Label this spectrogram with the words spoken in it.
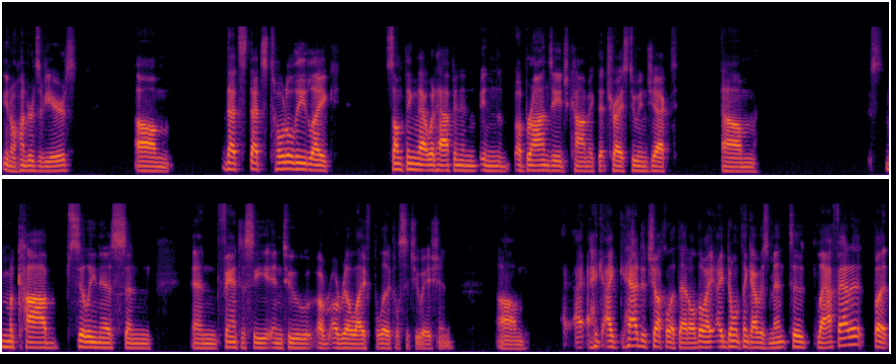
you know hundreds of years. Um that's that's totally like something that would happen in in the, a bronze age comic that tries to inject um macabre silliness and and fantasy into a, a real life political situation. Um I, I, I had to chuckle at that, although I, I don't think I was meant to laugh at it, but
